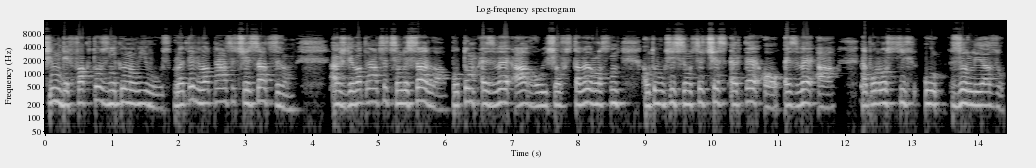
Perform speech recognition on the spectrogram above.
čím de facto vznikl nový vůz. V letech 1967 až 1972 potom SVA Holišov stavil vlastní autobusy 706 RTO SVA na podvozcích z Liazu.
